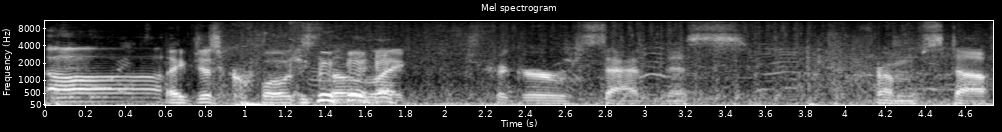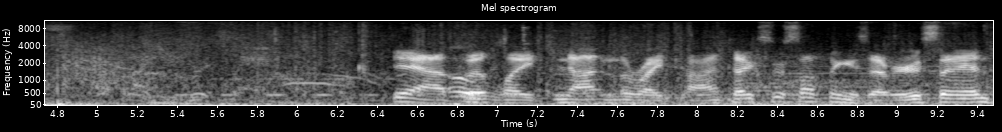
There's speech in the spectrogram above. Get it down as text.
like just quotes that like trigger sadness from stuff. yeah, but oh. like not in the right context or something. Is that what you're saying?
